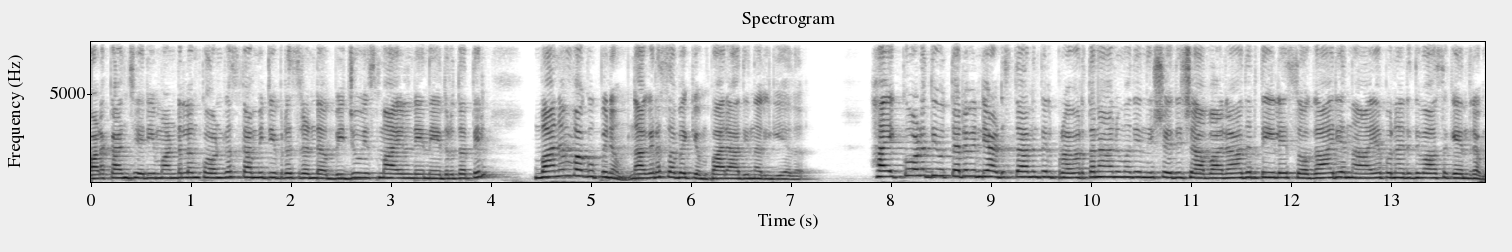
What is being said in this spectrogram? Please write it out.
വടക്കാഞ്ചേരി മണ്ഡലം കോൺഗ്രസ് കമ്മിറ്റി പ്രസിഡന്റ് ബിജു ഇസ്മായിലിന്റെ നേതൃത്വത്തിൽ വനം വകുപ്പിനും നഗരസഭയ്ക്കും പരാതി നൽകിയത്. ഹൈക്കോടതി ഉത്തരവിന്റെ അടിസ്ഥാനത്തിൽ പ്രവർത്തനാനുമതി നിഷേധിച്ച വനാതിർത്തിയിലെ സ്വകാര്യ നായ പുനരധിവാസ കേന്ദ്രം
